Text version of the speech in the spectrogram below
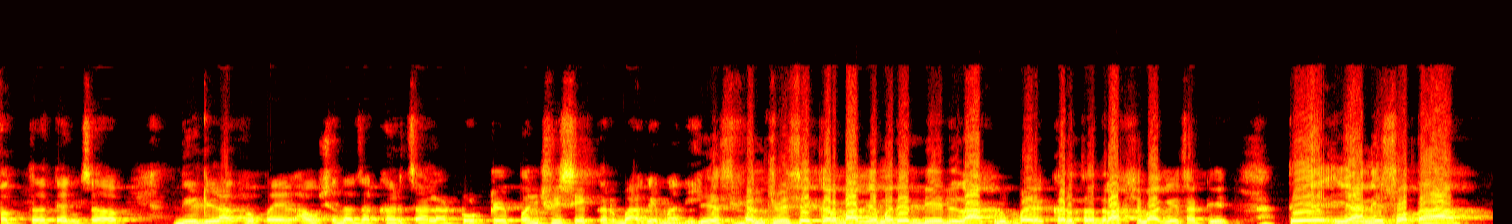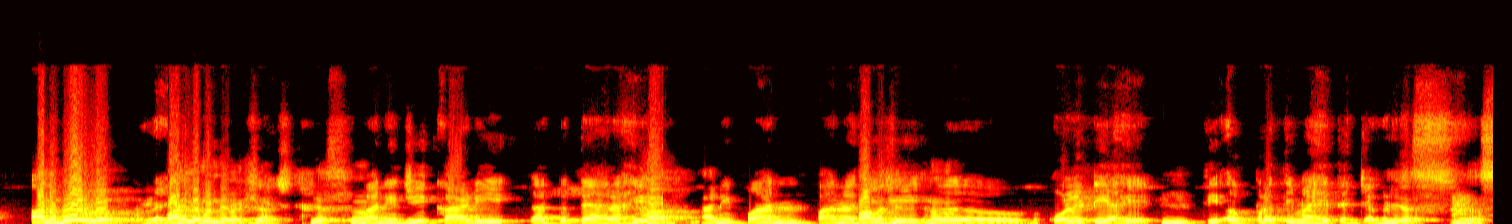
फक्त त्यांचं दीड लाख रुपये औषधाचा खर्च आला टोटल पंचवीस एकर बागेमध्ये येस पंचवीस एकर बागेमध्ये दीड लाख रुपये खर्च द्राक्ष बागेसाठी ते यांनी स्वतः अनुभवलं. पाहिलं म्हणण्यापेक्षा. येस आणि जी काडी आता तयार आहे. आणि पान पानाची. क्वालिटी आहे ती अप्रतिम आहे त्यांच्याकडे येस येस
